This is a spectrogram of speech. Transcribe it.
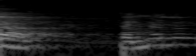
ತಮ್ಮೆಲ್ಲರೂ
